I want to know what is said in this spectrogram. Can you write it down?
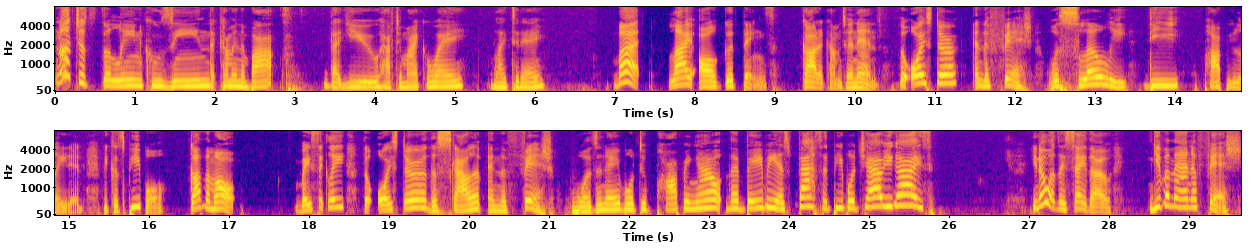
Not just the lean cuisine that come in a box that you have to microwave like today, but like all good things, gotta come to an end. The oyster and the fish was slowly depopulated because people got them all. Basically, the oyster, the scallop, and the fish wasn't able to popping out their baby as fast as people chow, you guys. You know what they say though? Give a man a fish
